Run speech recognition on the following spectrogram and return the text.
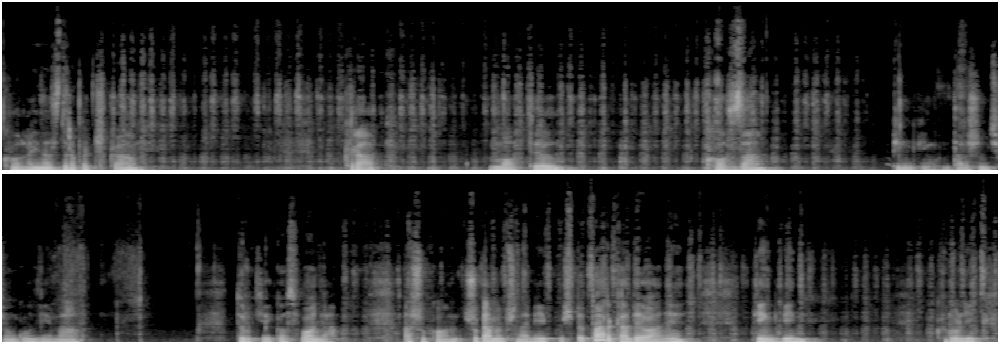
Kolejna zdrapeczka. Krab. Motyl. Koza pingwin. W dalszym ciągu nie ma drugiego słonia. A szukamy, szukamy przynajmniej, żeby parka była, nie? Pingwin, królik,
